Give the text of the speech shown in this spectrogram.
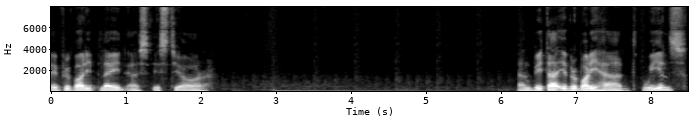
Everybody played as STR. And Beta everybody had wheels.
